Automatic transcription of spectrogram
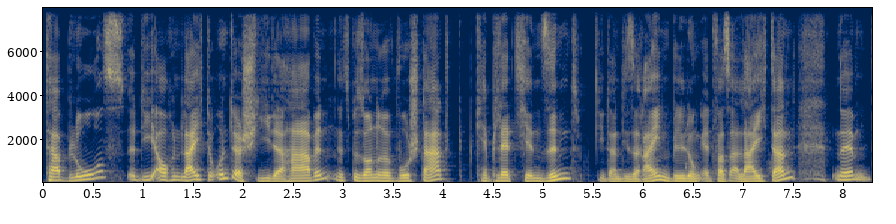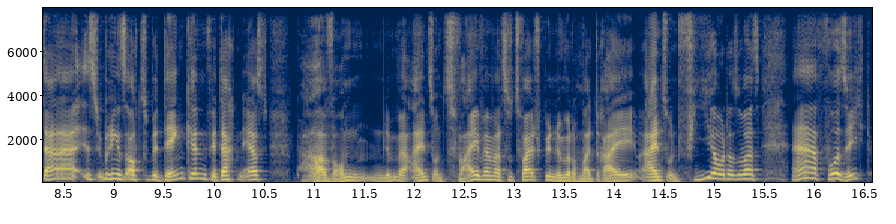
Tableaus, die auch leichte Unterschiede haben, insbesondere wo Startplättchen sind, die dann diese Reihenbildung etwas erleichtern. Ähm, da ist übrigens auch zu bedenken, wir dachten erst, ah, warum nehmen wir eins und zwei, wenn wir zu zweit spielen, nehmen wir doch mal drei, eins und vier oder sowas. Ah, Vorsicht,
